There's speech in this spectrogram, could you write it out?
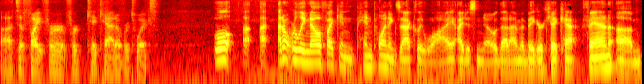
uh, to fight for, for Kit Kat over Twix. Well, I- I, don't really know if I can pinpoint exactly why. I just know that I'm a bigger Kit Kat fan. Um,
